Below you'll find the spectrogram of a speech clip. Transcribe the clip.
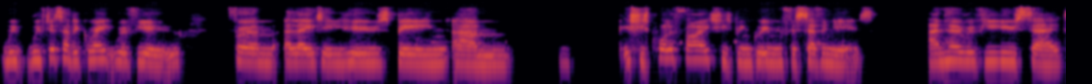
we've we've just had a great review from a lady who's been um, she's qualified, she's been grooming for seven years, and her review said,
